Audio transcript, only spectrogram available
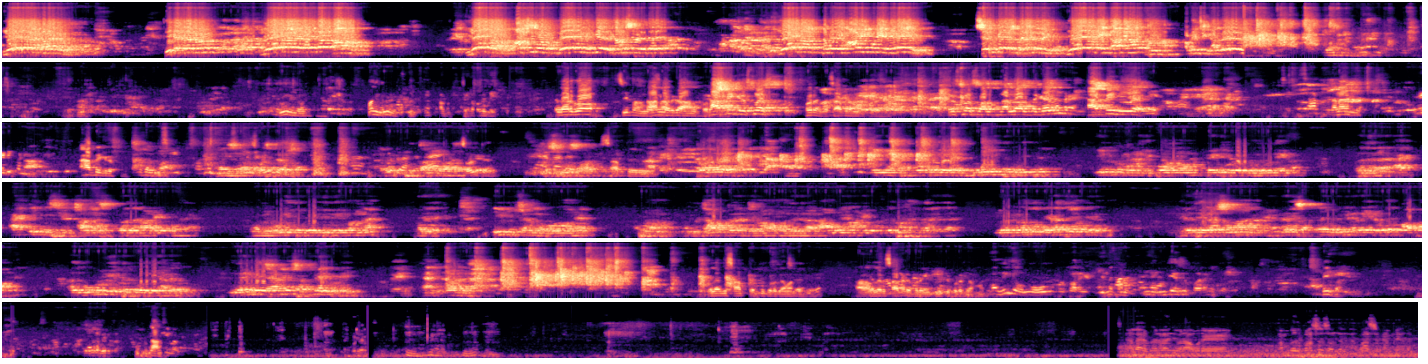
யோகா கடகம் எங்க நடக்கணும்? யோகா நடந்தா யோகா ஆசீர்வாதம். தேவன் எங்கே? கடைசி எடுத்தாரு யோகா நம்முடைய ஆவிக்குரிய நிலையில். செங்கல் விளங்குது யோகனை தானியாக காணலாம். அப்படின்னு வச்சுக்கோங்க எல்லாருக்கும் ஹாப்பி கிறிஸ்மஸ் போறேன். சாப்பிடாம போறேன். கிறிஸ்மஸ் வாழ்த்து நல்வாழ்த்துக்கள் ஹாப்பி நியூ இயர் அண்ணா. ரெடி பண்ணி. ஹாப்பி கிறிஸ்மஸ் வாங்க. சொல்லிட்டேன். சாப்பிட்டு. நீங்கள் உங்களுடைய ஊழியத்தை குறித்து யூடியூப் உங்களுக்கு போடணும் பேட்டி கொடுக்க விரும்புனீங்கன்னா ஆக்டிவ் கிறிஸ்டியன் சார்லஸ் பிரதர் நாளே போங்க உங்கள் ஊழியத்தை குறித்து ஒரு யூடியூப் சேனலில் போடுவாங்க அப்புறம் நம்ம ஜாபக்கார ஜெபம் அவங்க வந்துருக்காங்க அவங்களே நானே வந்து மகன் இருக்கார் இவர்கள் வந்து உங்கள் இடத்துல வந்து இருக்கும் நாங்கள் நிறைய சப்ஸ்கிரைபர் நிறைய பேர் பார்ப்பாங்க அது ஊழியத்திற்கு உதவியாக இருக்கும் இந்த ரெண்டு சேனலையும் சப்ஸ்கிரைப் பண்ணி எல்லாரும் சாப்பிட்டு எடுத்து கொடுக்க மாட்டேங்க எல்லாரும் சாப்பிட்ட பிறகு விட்டு கொடுக்க மாட்டேங்க நீங்க ஒவ்வொரு பாருங்க. என்ன பண்ணுங்க இருந்து பாருங்க. அதனால் ஒரு ஐம்பது பாசஸ் வந்திருந்தேன். பாஸ்டர் கம்மியாக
